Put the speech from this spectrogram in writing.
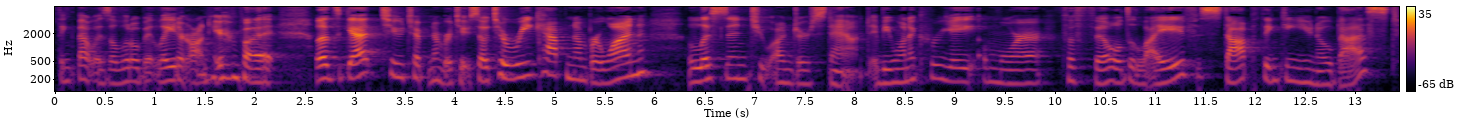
I think that was a little bit later on here, but let's get to tip number two. So, to recap, number one, listen to understand. If you want to create a more fulfilled life, stop thinking you know best.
